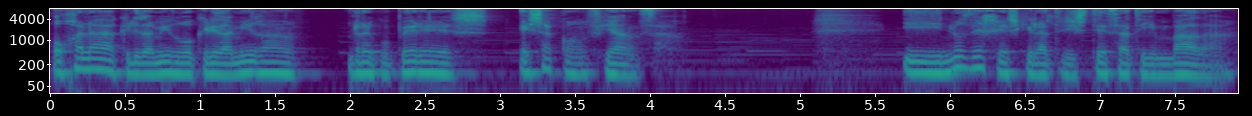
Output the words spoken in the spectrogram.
Ojalá, querido amigo, querida amiga, recuperes esa confianza y no dejes que la tristeza te invada,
